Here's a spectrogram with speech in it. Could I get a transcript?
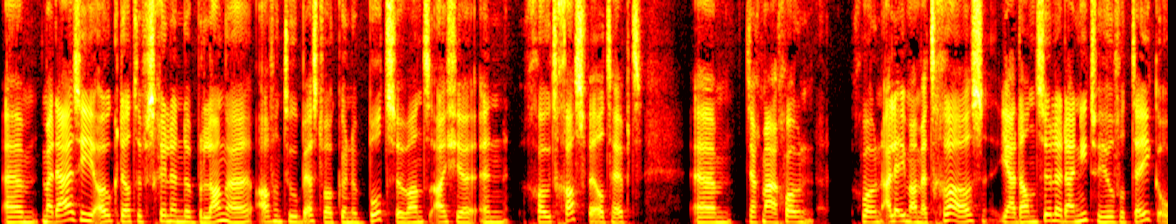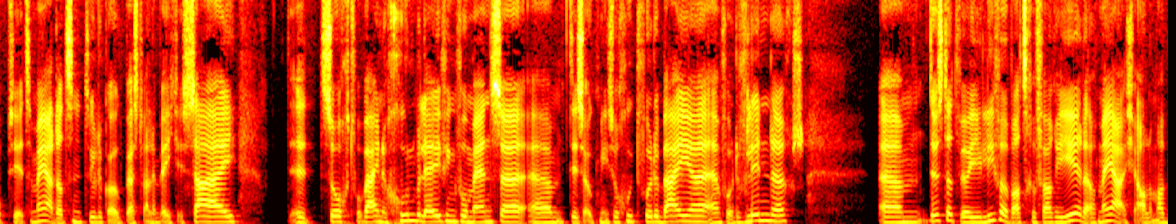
Um, maar daar zie je ook dat de verschillende belangen af en toe best wel kunnen botsen. Want als je een groot grasveld hebt, um, zeg maar gewoon, gewoon alleen maar met gras, ja, dan zullen daar niet zo heel veel teken op zitten. Maar ja, dat is natuurlijk ook best wel een beetje saai. Het zorgt voor weinig groenbeleving voor mensen. Um, het is ook niet zo goed voor de bijen en voor de vlinders. Um, dus dat wil je liever wat gevarieerder. Maar ja, als je allemaal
